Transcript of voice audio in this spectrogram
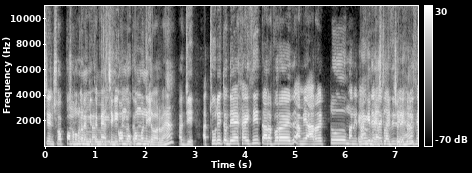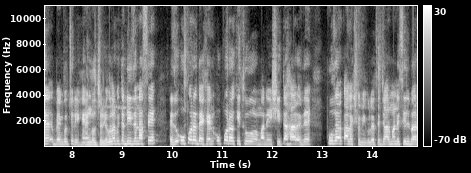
চেন সব কম্বো করে নিতে ম্যাচিং কম্বো কম্বো নিতে পারবে হ্যাঁ? আর জি আর চুরি তো তারপরে আমি আরও একটু মানে baseline চুড়ি, হ্যাঁ? বেঙ্গল চুরি হ্যাঁ। বেঙ্গল চুরি। এগুলোর ভিতরে ডিজাইন আছে এই যে উপরে দেখেন উপরে কিছু মানে সীতাহার এই যে পূজার কালেকশন এগুলো আছে জার্মানি সিলভার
